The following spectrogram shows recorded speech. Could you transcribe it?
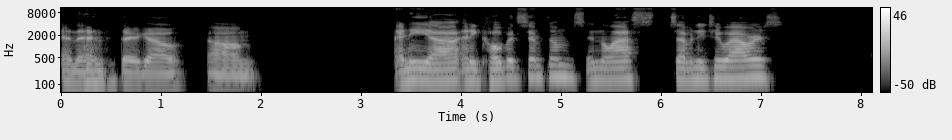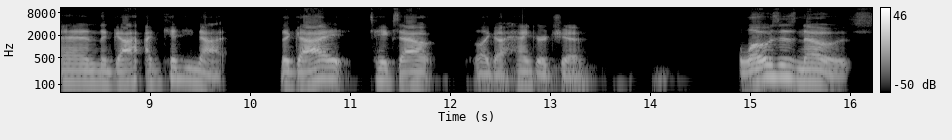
and then they go, um, any uh any COVID symptoms in the last seventy two hours? and the guy i kid you not the guy takes out like a handkerchief blows his nose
